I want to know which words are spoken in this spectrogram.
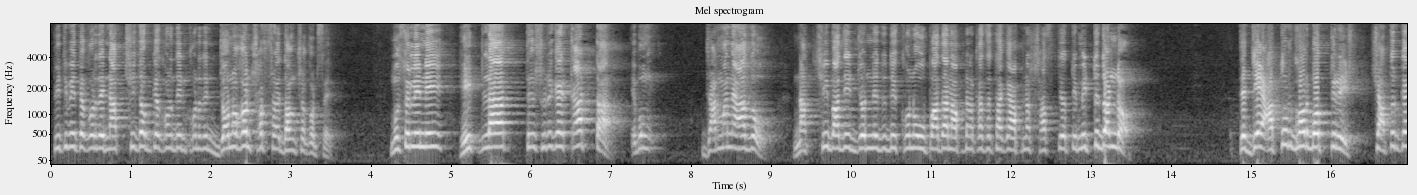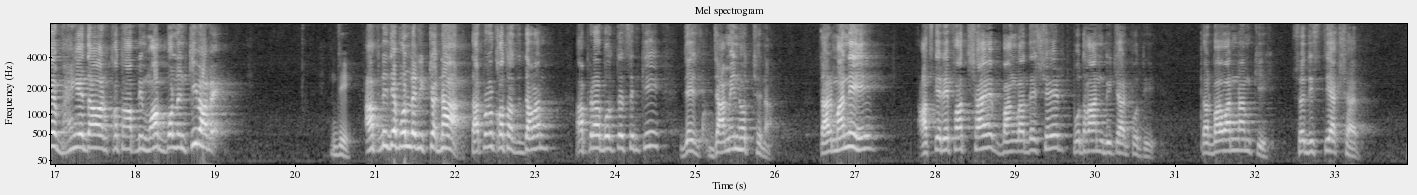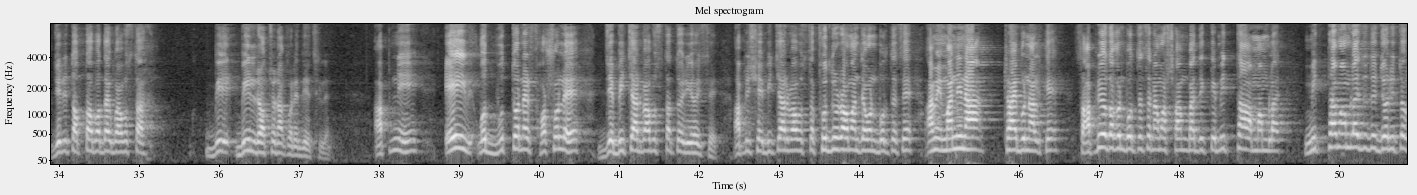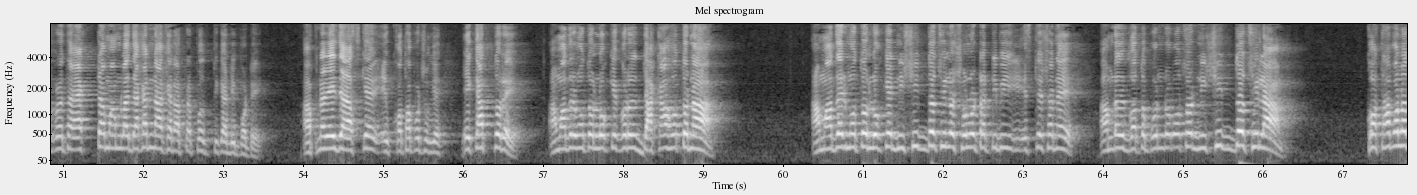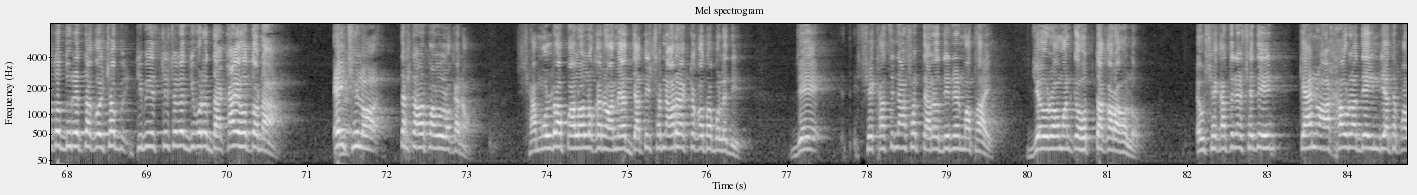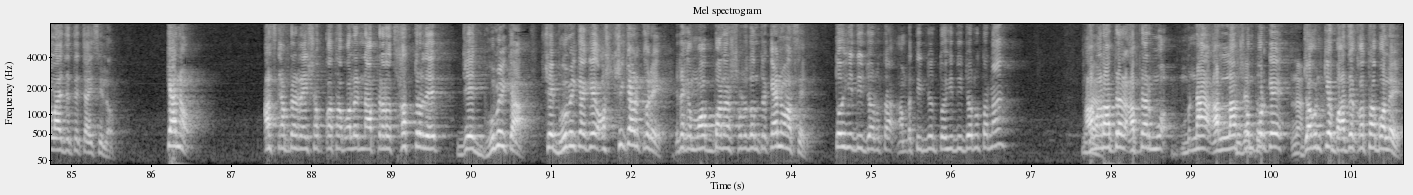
পৃথিবীতে কোনোদিন নাৎসিজমকে কোনোদিন কোনোদিন জনগণ সবসময় ধ্বংস করছে। মুসলিনি হিটলার থেকে শুরু করে কাঠটা এবং জার্মানি আজও নাৎসিবাদীর জন্য যদি কোনো উপাদান আপনার কাছে থাকে আপনার শাস্তি হচ্ছে মৃত্যুদণ্ড। যে যে আতুর ঘর বত্রিশ সে আতুরকে ভেঙে দেওয়ার কথা আপনি মব বলেন কীভাবে? জি। আপনি যে বললেন একটু না তারপরে কথা দাঁড়ান। আপনারা বলতেছেন কি যে জামিন হচ্ছে না। তার মানে আজকে রেফাত সাহেব বাংলাদেশের প্রধান বিচারপতি। তার বাবার নাম কি? সৈয়দ ইস্তিয়াক সাহেব, যিনি তত্ত্বাবধায়ক ব্যবস্থা বিল রচনা করে দিয়েছিলেন। আপনি এই উদ্বুত্তনের ফসলে যে বিচার ব্যবস্থা তৈরি হয়েছে, আপনি সেই বিচার ব্যবস্থা ফজলুর রহমান যেমন বলতেছে, আমি মানি না ট্রাইব্যুনালকে। আপনিও তখন বলতেছেন, আমার সাংবাদিককে মিথ্যা মামলায় মিথ্যা মামলায় যদি জড়িত করে, তা একটা মামলায় দেখান না কেন আপনার পত্রিকা রিপোর্টে? আপনার এই যে আজকে কথা প্রসঙ্গে, একাত্তরে আমাদের মতো লোককে করে ডাকা হতো না। আমাদের মতো লোকের নিষিদ্ধ ছিল ষোলোটা টিভি স্টেশনে। আমরা গত পনেরো বছর নিষিদ্ধ ছিলাম। কথা বলা তো দূরে থাক, ওইসব টিভি স্টেশনের জীবনে দেখাই হতো না। এই ছিল তারা পালালো কেন? শ্যামলরা পালালো কেন? আমি আর জাতির সামনে আরও একটা কথা বলে দিই। যে শেখ হাসিনা আসার তেরো দিনের মাথায় জিয়াউর রহমানকে হত্যা করা হলো। এবং শেখ হাসিনা সেদিন কেন আখাউড়া দিয়ে ইন্ডিয়াতে পালায় যেতে চাইছিল? কেন? আজকে আপনারা এইসব কথা বলেন না আপনারা ছাত্রদের যে ভূমিকা সেই ভূমিকাকে অস্বীকার করে এটাকে মব বানার ষড়যন্ত্র কেন আছে? তহিদি জনতা আমরা তিনজন তহিদি জনতা না? আমার আপনার আপনার না আল্লাহ সম্পর্কে। যখন কেউ বাজে কথা বলে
